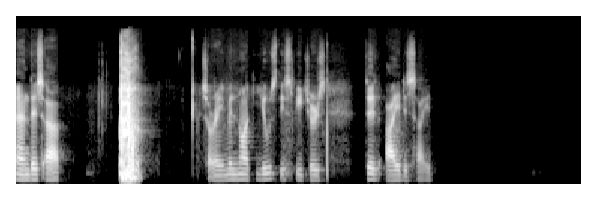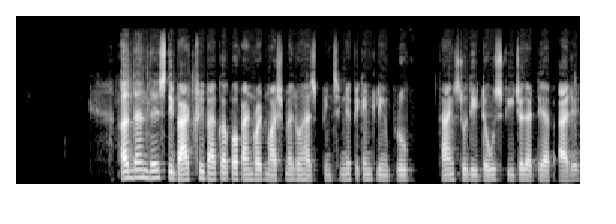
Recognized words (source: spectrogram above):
and this app sorry will not use these features till I decide. Other than this, the battery backup of Android Marshmallow has been significantly improved thanks to the doze feature that they have added.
